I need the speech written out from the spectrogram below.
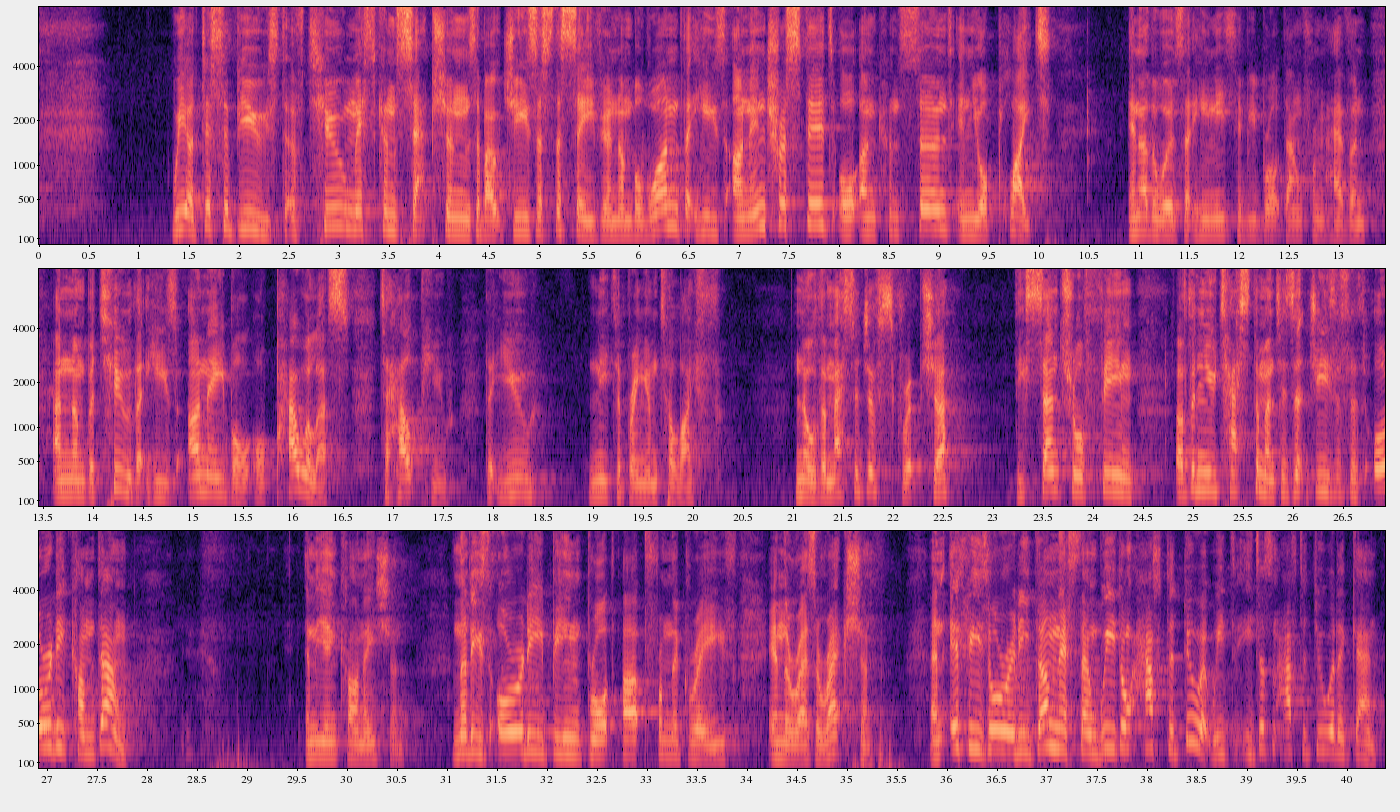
we are disabused of two misconceptions about Jesus the Savior. Number one, that he's uninterested or unconcerned in your plight. In other words, that he needs to be brought down from heaven. And number two, that he's unable or powerless to help you, that you need to bring him to life. No, the message of Scripture, the central theme of the New Testament is that Jesus has already come down in the incarnation, and that he's already been brought up from the grave in the resurrection. And if he's already done this, then we don't have to do it. We, he doesn't have to do it again.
